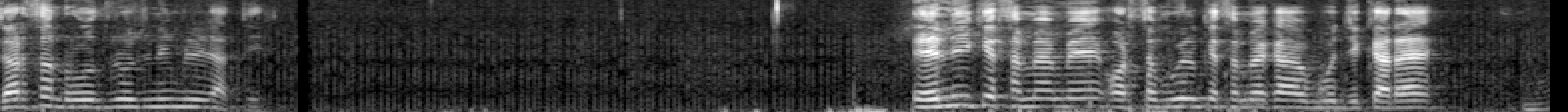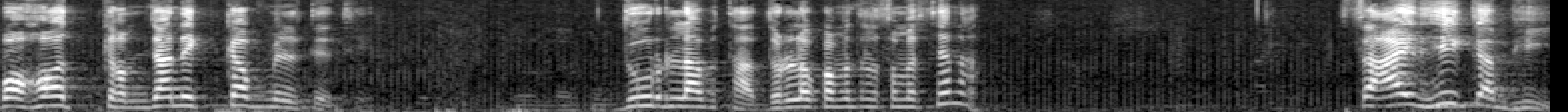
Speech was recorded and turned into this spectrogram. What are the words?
दर्शन रोज रोज नहीं मिल जाते। एली के समय में और समूल के समय का वो ज़िक्र है, बहुत कम जाने कब मिलते थे? दुर्लभ था। दुर्लभ का मतलब समझते ना? शायद ही कभी।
